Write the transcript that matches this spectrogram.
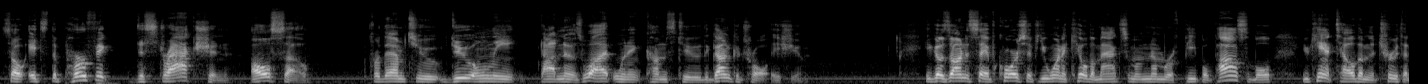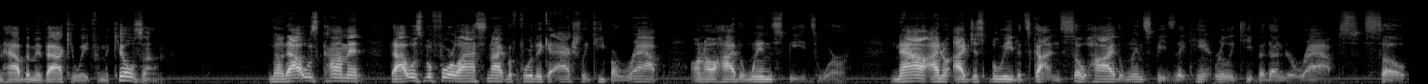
So it's the perfect distraction also for them to do only God knows what when it comes to the gun control issue. He goes on to say, of course, if you want to kill the maximum number of people possible, you can't tell them the truth and have them evacuate from the kill zone. Now that was comment that was before last night, before they could actually keep a wrap on how high the wind speeds were. Now I don't. I just believe it's gotten so high the wind speeds they can't really keep it under wraps. So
